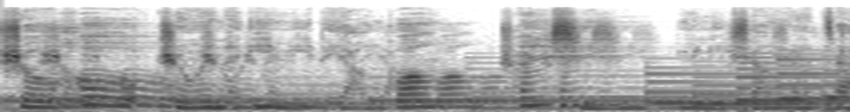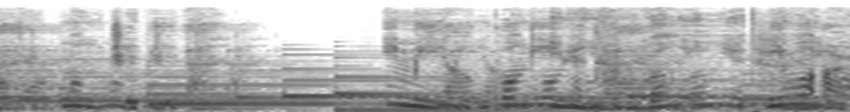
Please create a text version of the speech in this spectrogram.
守候只为那一米的阳光，穿行与你相约在梦之彼岸。一米阳光音乐台，你我耳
